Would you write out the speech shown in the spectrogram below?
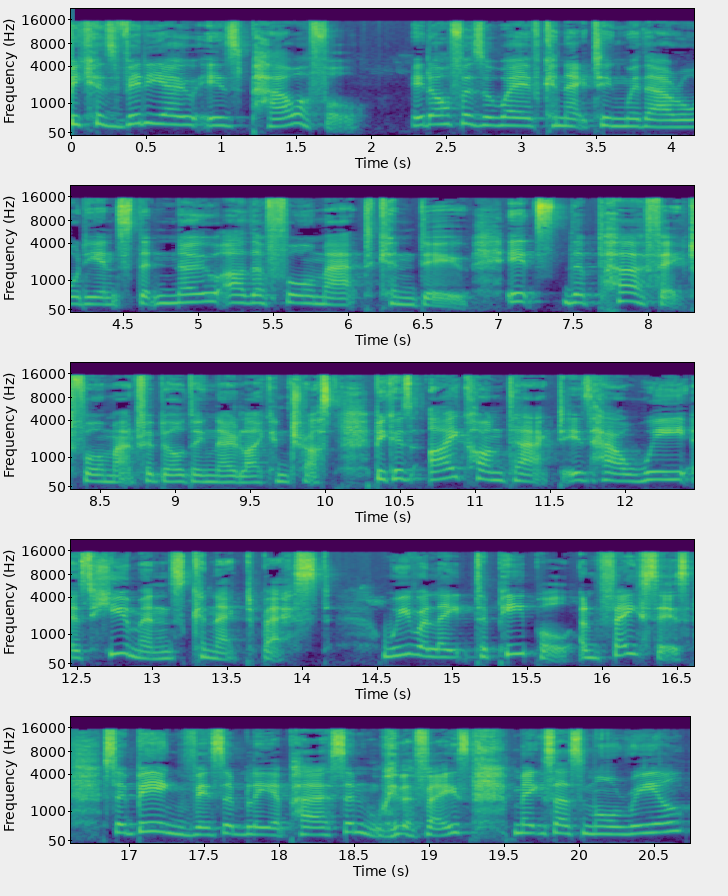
Because video is powerful. It offers a way of connecting with our audience that no other format can do. It's the perfect format for building know, like, and trust because eye contact is how we as humans connect best. We relate to people and faces, so being visibly a person with a face makes us more real,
